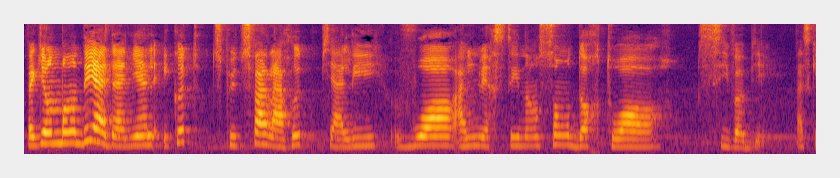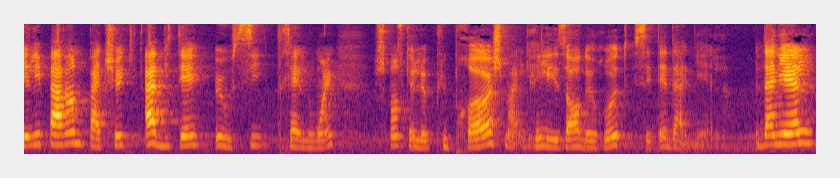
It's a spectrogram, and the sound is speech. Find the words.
Fait qu'ils ont demandé à Daniel, écoute, tu peux-tu faire la route puis aller voir à l'université dans son dortoir s'il va bien? Parce que les parents de Patrick habitaient eux aussi très loin. Je pense que le plus proche, malgré les heures de route, c'était Daniel. Daniel,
